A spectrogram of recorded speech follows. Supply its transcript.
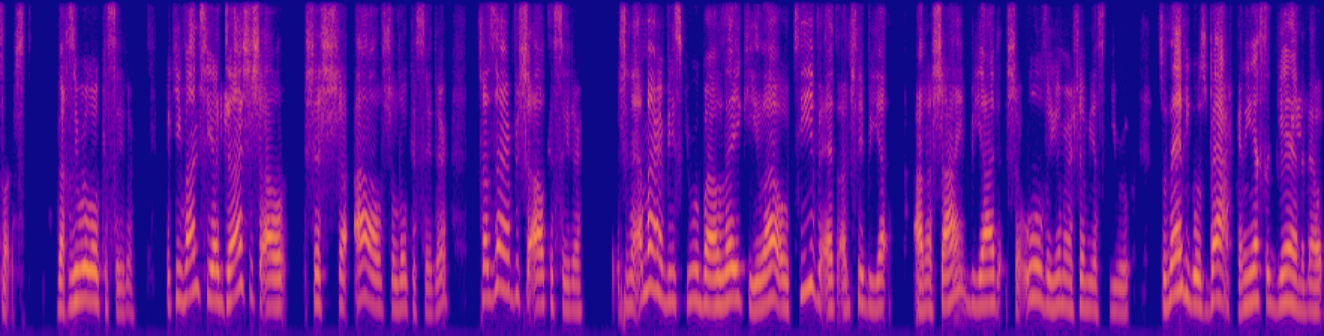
first. So then he goes back and he asks again about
